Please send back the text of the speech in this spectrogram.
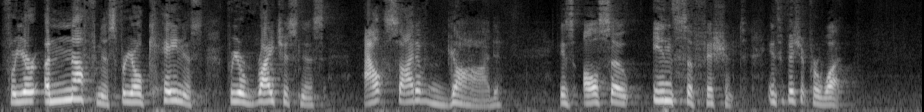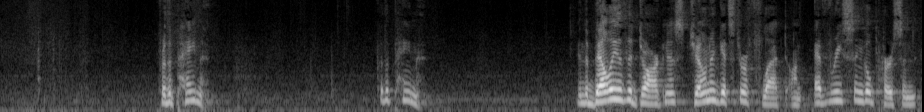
for your enoughness, for your okayness, for your righteousness outside of God is also insufficient. Insufficient for what? For the payment for the payment. In the belly of the darkness, Jonah gets to reflect on every single person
